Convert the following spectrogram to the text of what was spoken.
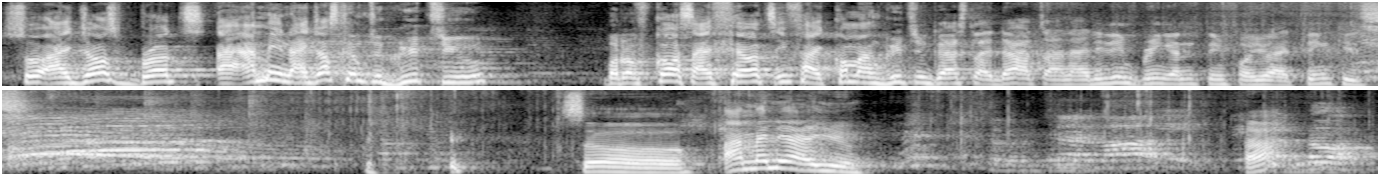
So I just brought, I mean, I just came to greet you, But of course, I felt if I come and greet you guys like that and I didn't bring anything for you, I think it's. so, how many are you? Huh?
